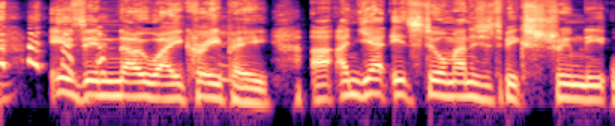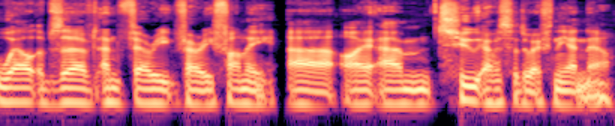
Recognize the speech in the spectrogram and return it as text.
is in no way creepy. Uh, and yet it still manages to be extremely well observed and very, very funny. Uh, I am two episodes away from the end now.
